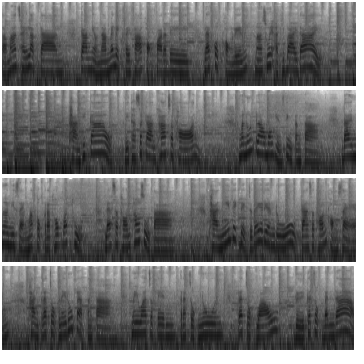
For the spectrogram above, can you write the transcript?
สามารถใช้หลักการ การเหนี่ยวนำแม่เหล็กไฟฟ้าของฟาราเดย์และกฎของเลนส์มาช่วยอธิบายได้ ฐานที่ 9 นิทรรศการภาพสะท้อน มนุษย์เรามองเห็นสิ่งต่างๆ ได้เมื่อมีแสงมาตกกระทบวัตถุ และสะท้อนเข้าสู่ตา ฐานนี้เด็กๆจะได้เรียนรู้การสะท้อนของแสง ผ่านกระจกในรูปแบบต่างๆ ไม่ว่าจะเป็นกระจกนูน กระจกเว้า หรือกระจกแบนราบ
